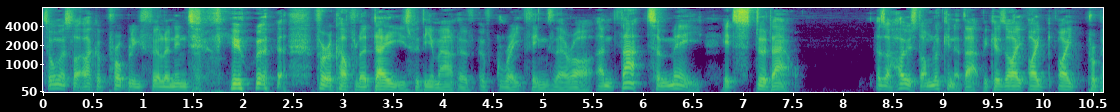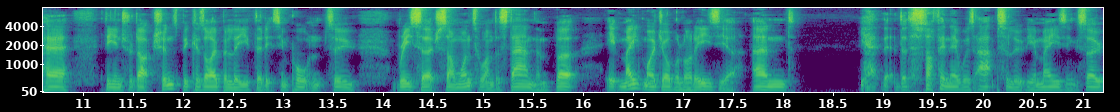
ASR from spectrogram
it's almost like I could probably fill an interview for a couple of days with the amount of, of great things there are. And that to me, it stood out. As a host, I'm looking at that because I, I, I prepare the introductions because I believe that it's important to research someone to understand them. But it made my job a lot easier. And yeah, the, the stuff in there was absolutely amazing. So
